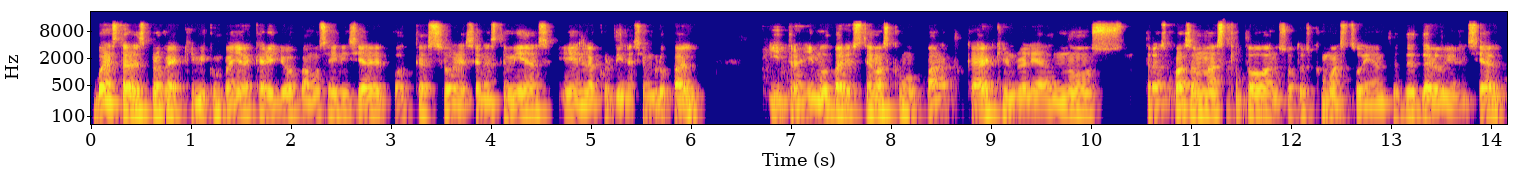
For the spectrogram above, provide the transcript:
Buenas tardes, profe. Aquí mi compañera Caro y yo vamos a iniciar el podcast sobre escenas temidas en la coordinación grupal y trajimos varios temas como para tocar que en realidad nos traspasan más que todo a nosotros como estudiantes desde lo vivencial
